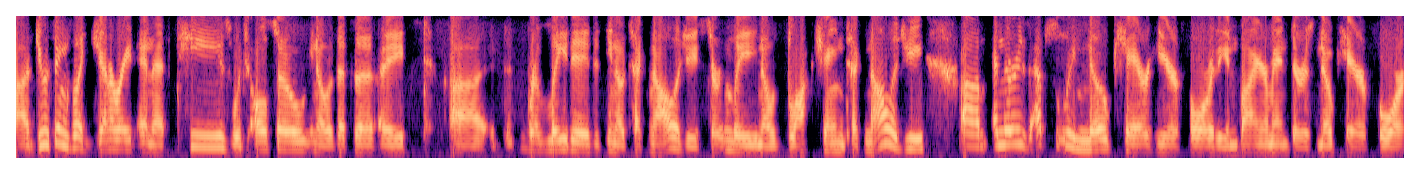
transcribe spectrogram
uh, do things like generate NFTs, which also, you know, that's a, a uh, related, you know, technology, certainly, you know, blockchain technology. Um, and there is absolutely no care here for the environment. There is no care for,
